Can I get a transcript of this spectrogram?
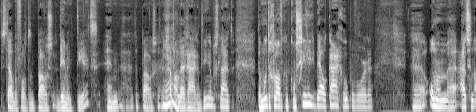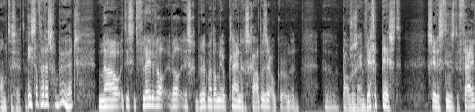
stel bijvoorbeeld een paus dementeert... en uh, de paus uh, ja. gaat allerlei rare dingen besluiten... dan moet er geloof ik een concilie bij elkaar geroepen worden... Uh, om hem uit zijn ambt te zetten. Is dat wel eens gebeurd? Nou, het is in het verleden wel, wel eens gebeurd... maar dan meer op kleinere schaal. Er zijn ook een, een, pauzen zijn weggepest. Celestinus V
